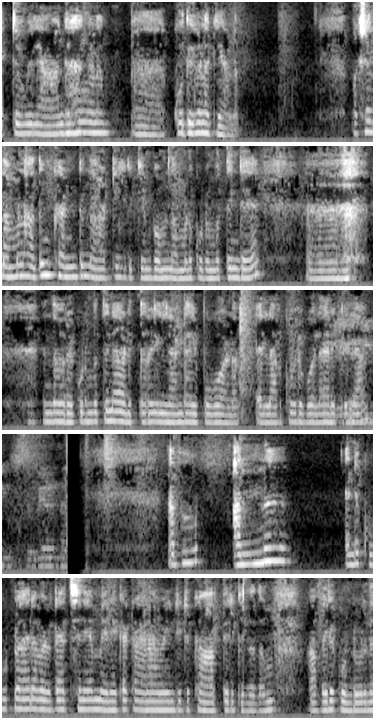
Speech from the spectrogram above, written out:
ഏറ്റവും വലിയ ആഗ്രഹങ്ങളും കൊതികളൊക്കെയാണ്. പക്ഷെ നമ്മൾ അതും കണ്ട് നാട്ടിലിരിക്കുമ്പം നമ്മുടെ കുടുംബത്തിന്റെ എന്താ പറയുക കുടുംബത്തിന് അടിത്തറ ഇല്ലാണ്ടായി പോവുകയാണ് എല്ലാവർക്കും ഒരുപോലെ ആയിരിക്കില്ല. അപ്പോൾ അന്ന് എന്റെ കൂട്ടുകാർ അവരുടെ അച്ഛനെയും അമ്മേനെയൊക്കെ കാണാൻ വേണ്ടിയിട്ട് കാത്തിരിക്കുന്നതും അവർ കൊണ്ടുവരുന്ന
